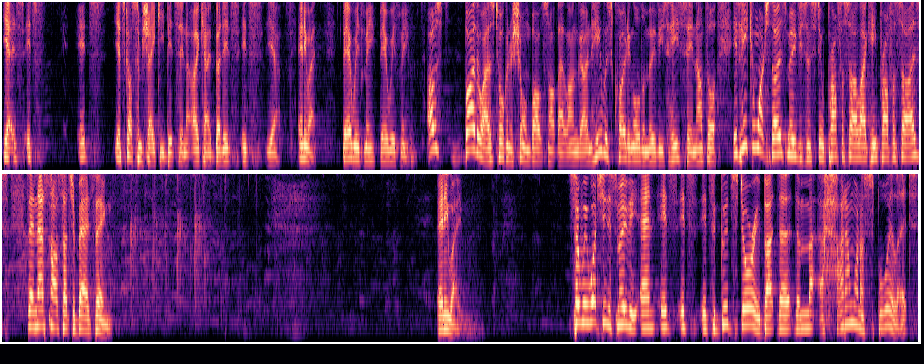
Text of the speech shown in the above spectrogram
yeah, it's, it's, it's, it's got some shaky bits in it, okay, but it's, it's yeah. Anyway, Bear with me, bear with me. I was, by the way, I was talking to Shawn Bolz not that long ago, and he was quoting all the movies he's seen. I thought, if he can watch those movies and still prophesy like he prophesies, then that's not such a bad thing. Anyway, so we're watching this movie, and it's, it's, it's a good story, but the, the, I don't want to spoil it,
